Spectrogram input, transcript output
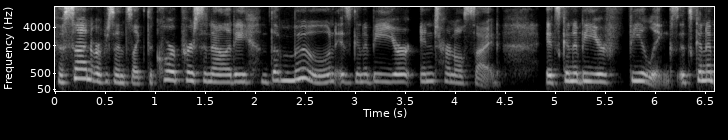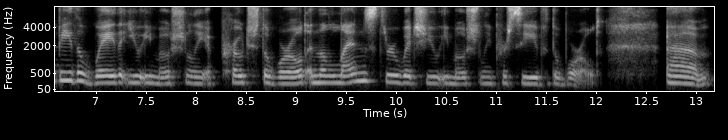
the sun represents like the core personality. The moon is going to be your internal side. It's going to be your feelings. It's going to be the way that you emotionally approach the world and the lens through which you emotionally perceive the world. Um,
